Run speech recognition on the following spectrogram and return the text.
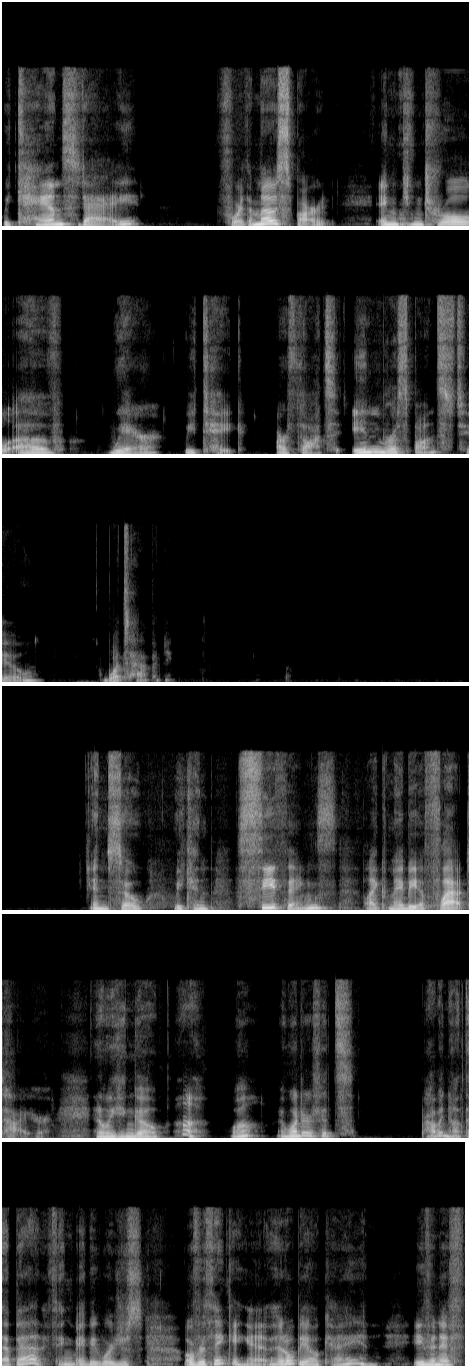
we can stay, for the most part, in control of where we take our thoughts in response to what's happening. And so we can see things like maybe a flat tire and we can go, huh, well, I wonder if it's probably not that bad. I think maybe we're just overthinking it. It'll be okay. And even if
